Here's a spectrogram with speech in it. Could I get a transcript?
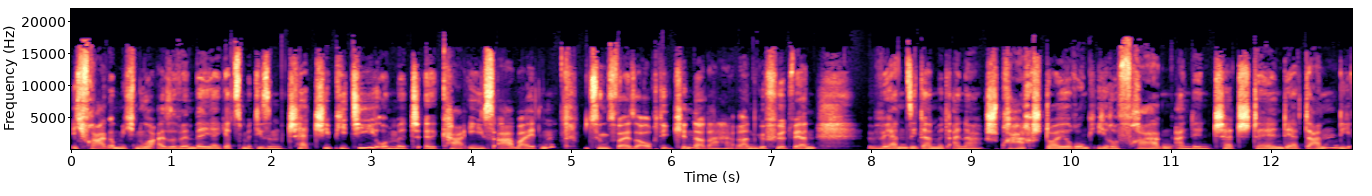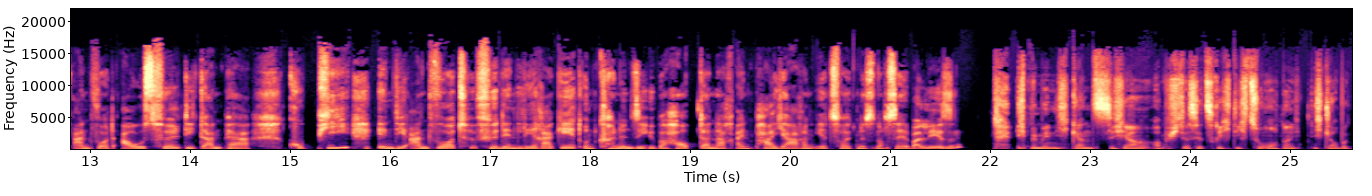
Ich frage mich nur, also wenn wir ja jetzt mit diesem Chat-GPT und mit äh, KIs arbeiten, beziehungsweise auch die Kinder da herangeführt werden, werden Sie dann mit einer Sprachsteuerung Ihre Fragen an den Chat stellen, der dann die Antwort ausfüllt, die dann per Kopie in die Antwort für den Lehrer geht und können Sie überhaupt dann nach ein paar Jahren Ihr Zeugnis noch selber lesen? Ich bin mir nicht ganz sicher, ob ich das jetzt richtig zuordne. Ich, ich, glaube,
